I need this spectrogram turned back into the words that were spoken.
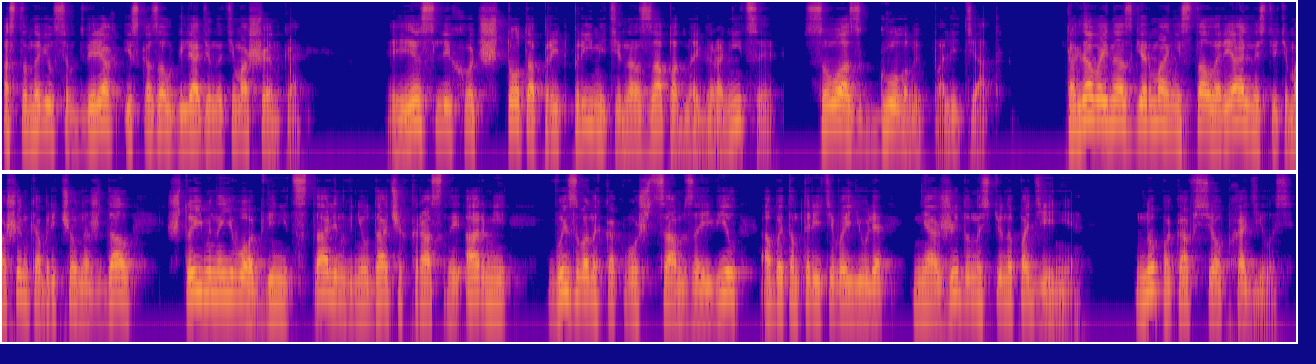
остановился в дверях и сказал, глядя на Тимошенко, «Если хоть что-то предпримете на западной границе, с вас головы полетят». Когда война с Германией стала реальностью, Тимошенко обреченно ждал, что именно его обвинит Сталин в неудачах Красной Армии вызванных, как вождь сам заявил об этом 3 июля, неожиданностью нападения. Но пока все обходилось.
